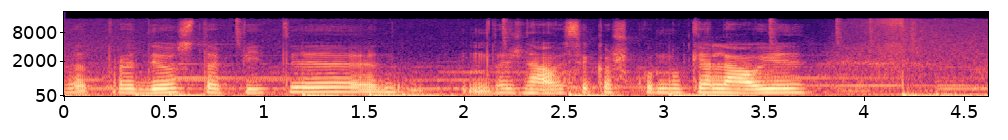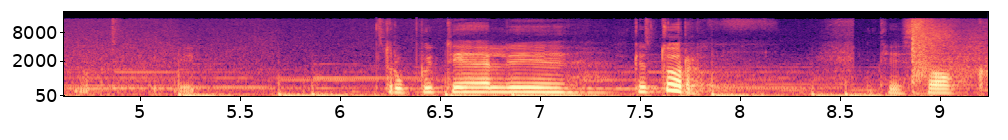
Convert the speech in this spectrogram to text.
bet pradėjus tapyti, dažniausiai kažkur nukeliauji truputėlį kitur. Tiesiog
